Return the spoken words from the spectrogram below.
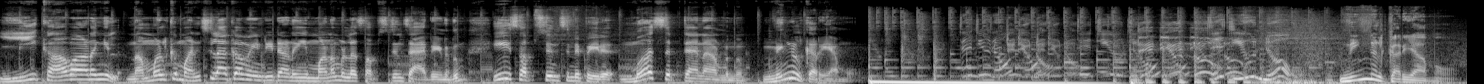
ലീക്ക് ആവുകയാണെങ്കിൽ നമ്മൾക്ക് മനസ്സിലാക്കാൻ വേണ്ടിയിട്ടാണ് ഈ മണമുള്ള സബ്സ്റ്റൻസ് ആഡ് ചെയ്യുന്നതും ഈ സബ്സ്റ്റൻസിന്റെ പേര് മെർസെപ്റ്റാൻ ആണെന്നും നിങ്ങൾക്കറിയാമോ? നിങ്ങൾക്കറിയാമോ?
